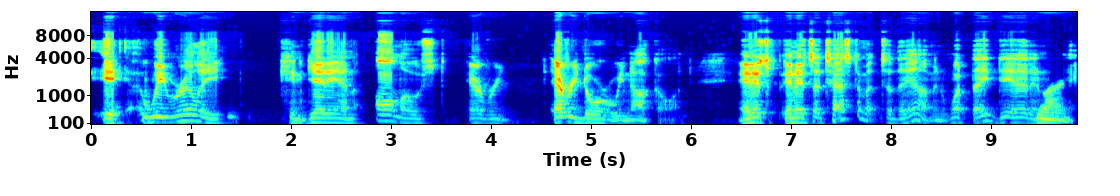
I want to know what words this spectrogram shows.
It, we really can get in almost every every door we knock on. And it's and it's a testament to them and what they did and right.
